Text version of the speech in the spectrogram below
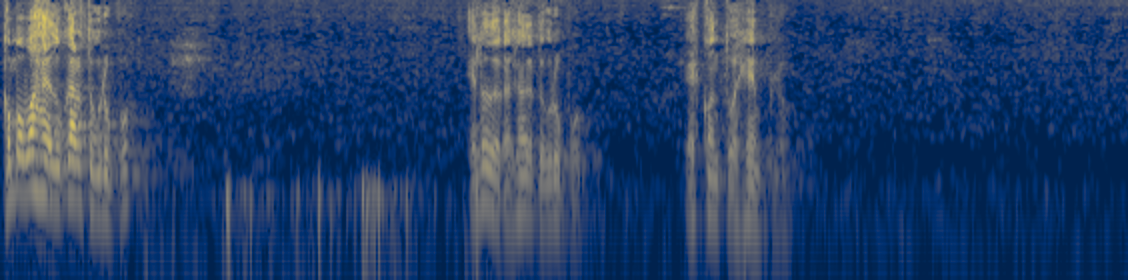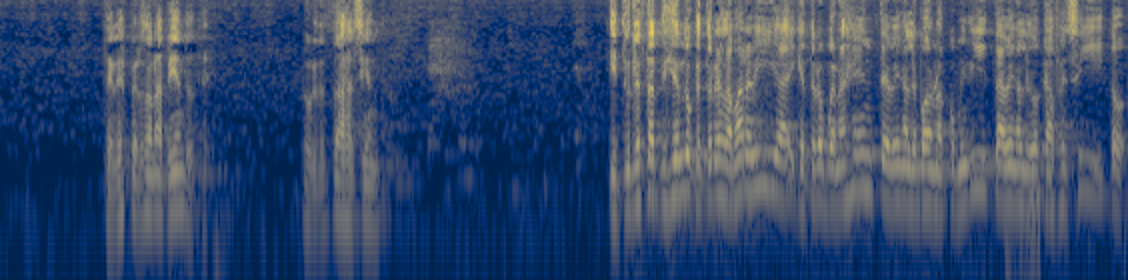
¿Cómo vas a educar a tu grupo? Es la educación de tu grupo. Es con tu ejemplo. Tenés personas viéndote lo que tú estás haciendo. Y tú le estás diciendo que tú eres la maravilla y que tú eres buena gente, venga, le una comidita, venga, le doy cafecito,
